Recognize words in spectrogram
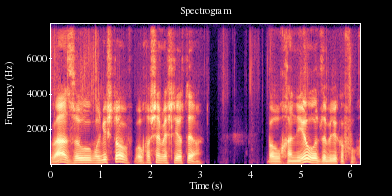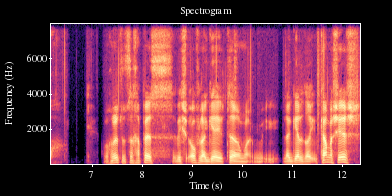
ואז הוא מרגיש טוב, ברוך השם, יש לי יותר. ברוחניות זה בדיוק הפוך. ברוחניות הוא צריך לחפש, לשאוף להגיע יותר, להגיע לדרגה, כמה שיש,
